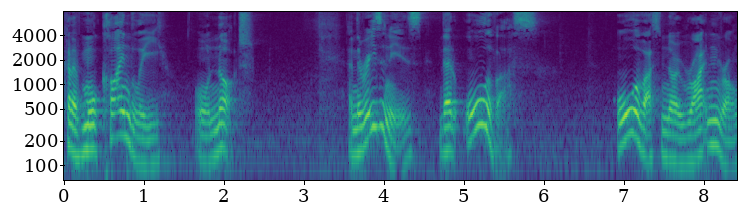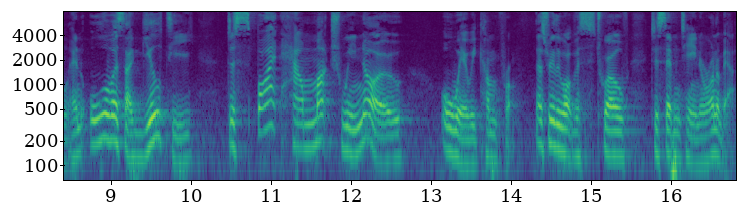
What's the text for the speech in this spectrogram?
kind of more kindly or not. And the reason is that all of us, all of us know right and wrong, and all of us are guilty despite how much we know or where we come from. That's really what verses 12 to 17 are on about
